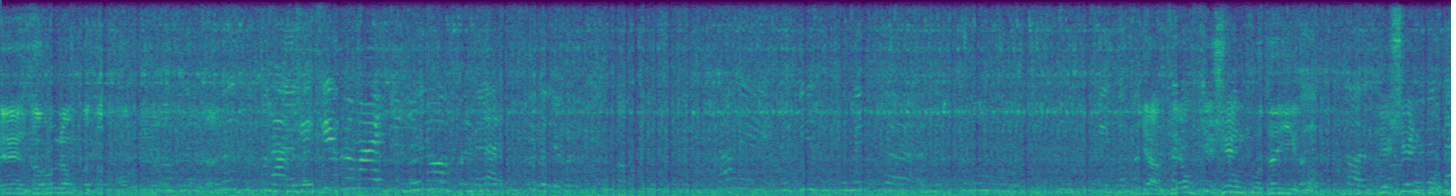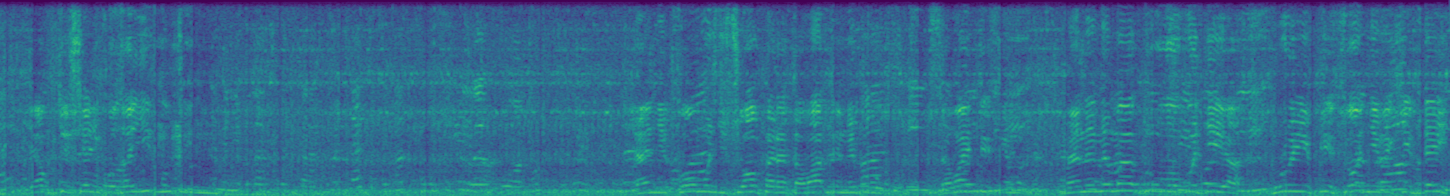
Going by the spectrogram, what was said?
е, за рулем по телефону не розмовляю. Так, які ви маєте до нього претензії? Даний водій зупинився на встановленому Як? Я в кишеньку заїхав. В кишеньку, я в кишеньку заїхав. Мені, будь ласка, скажіть, передайте, будь ласка, по телефону. Я нікому нічого передавати не буду. Давайте всім. У мене немає другого водія. Другий сьогодні вихідний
